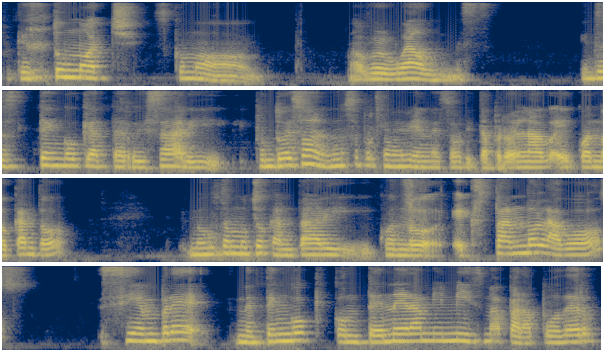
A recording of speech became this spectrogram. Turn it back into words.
porque es too much, es como overwhelmed. Entonces tengo que aterrizar y punto eso, no sé por qué me viene eso ahorita, pero en la, eh, cuando canto, me gusta mucho cantar y cuando expando la voz, siempre me tengo que contener a mí misma para poder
